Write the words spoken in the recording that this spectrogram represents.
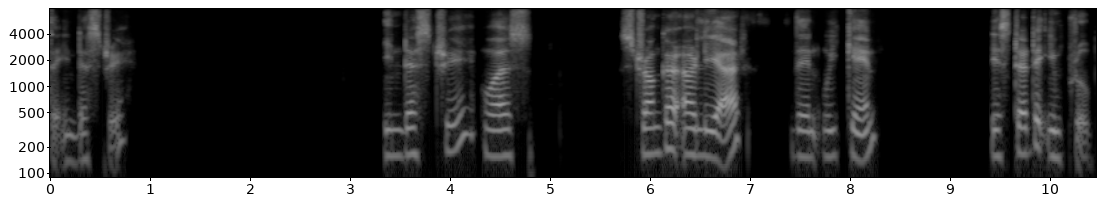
the industry. Industry was stronger earlier, then weekend, yesterday improved.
